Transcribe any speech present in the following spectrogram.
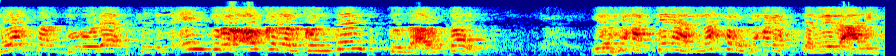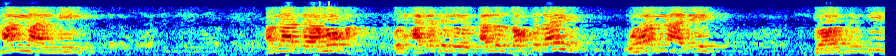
هيحصل prolapse لل intraocular content to the outside يبقى في حاجتين همنعهم وفي حاجة تستمر عليه همنع المين همنع ال Diamox والحاجات اللي بتقلل ضغط العين. وهمنع الايه؟ paracentesis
